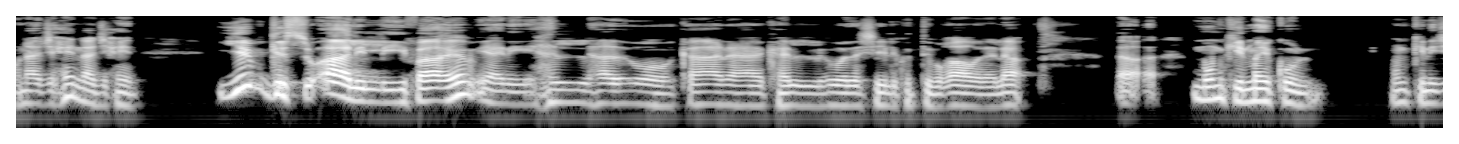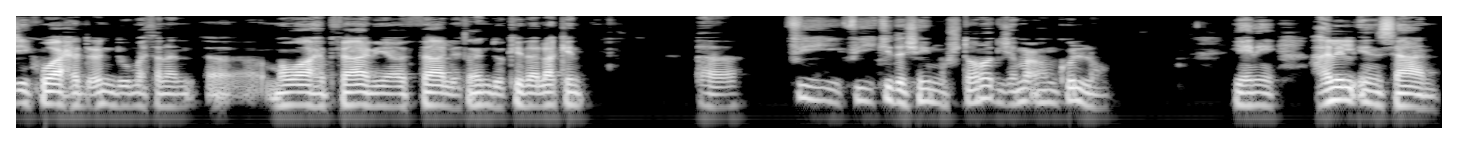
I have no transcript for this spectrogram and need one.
وناجحين ناجحين. يبقى السؤال اللي فاهم؟ يعني هل هذا هو مكانك؟ هل هو ذا الشيء اللي كنت تبغاه ولا لا؟ ممكن ما يكون. ممكن يجيك واحد عنده مثلا مواهب ثانية الثالث عنده كذا لكن في في كذا شيء مشترك جمعهم كلهم. يعني هل الإنسان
